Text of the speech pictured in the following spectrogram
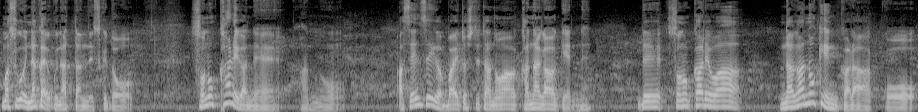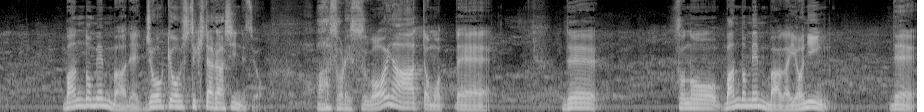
まあすごい仲良くなったんですけどその彼がねあのあ先生がバイトしてたのは神奈川県ね。でその彼は長野県からこうバンドメンバーで上京してきたらしいんですよ。あそれすごいなって思って。でそのバンドメンバーが4人。で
